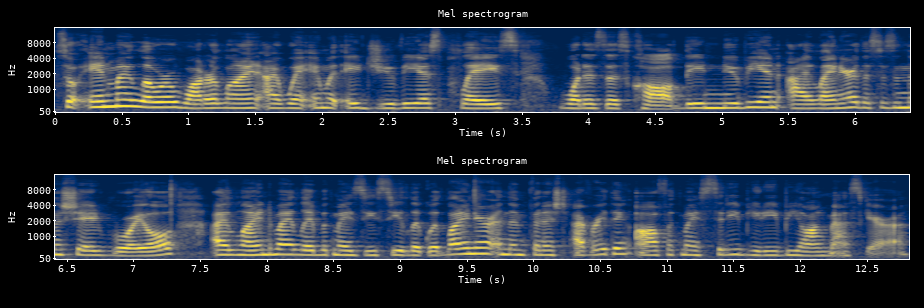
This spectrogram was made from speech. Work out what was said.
So in my lower waterline, I went in with a Juvia's Place, what is this called? The Nubian eyeliner. This is in the shade Royal. I lined my lid with my Zeesea liquid liner and then finished everything off with my City Beauty Beyond mascara.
